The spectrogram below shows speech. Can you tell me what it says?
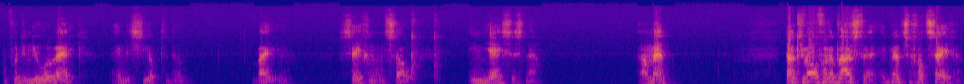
Om voor die nieuwe week energie op te doen bij u. Zegen ons zo in Jezus' naam. Amen. Dankjewel voor het luisteren. Ik wens je God zegen.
